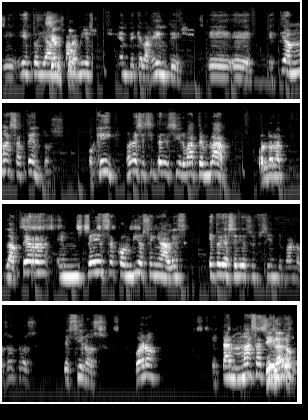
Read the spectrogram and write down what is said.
Y esto ya para mí es suficiente que la gente eh, eh, estén más atentos, ¿ok? No necesita decir va a temblar. Cuando la, la Tierra empieza con bioseñales, esto ya sería suficiente para nosotros decirnos, bueno, están más atentos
